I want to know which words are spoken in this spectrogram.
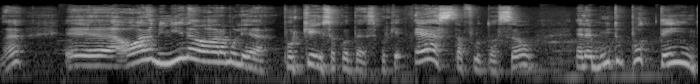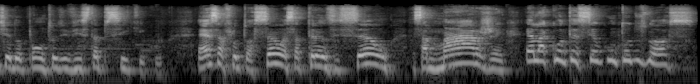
né? É, hora menina, hora mulher. Por que isso acontece? Porque esta flutuação ela é muito potente do ponto de vista psíquico. essa flutuação, essa transição, essa margem, ela aconteceu com todos nós.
